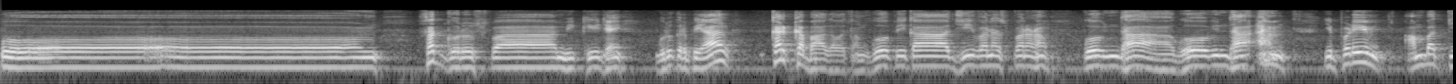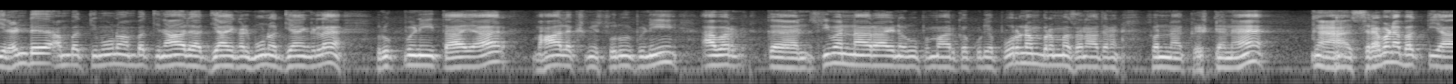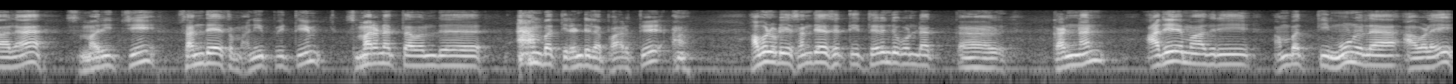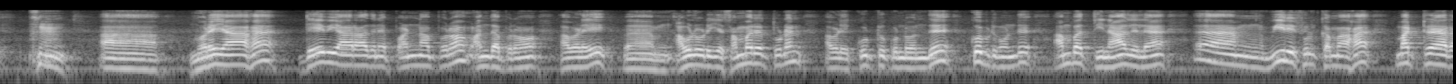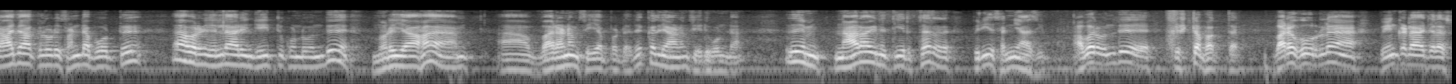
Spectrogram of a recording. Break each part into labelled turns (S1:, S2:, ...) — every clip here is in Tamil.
S1: ஓம். சத்குரு சுவாமிக்கு ஜெய். குரு கிருப்பையால் கர்க்க பாகவதம். கோபிகா ஜீவனஸ்மரணம். கோவிந்தா கோவிந்தா. இப்படி ஐம்பத்தி ரெண்டு ஐம்பத்தி மூணு ஐம்பத்தி நாலு அத்தியாயங்கள் மூணு அத்தியாயங்களில் ருக்மிணி தாயார் மகாலட்சுமி ஸ்வரூபிணி அவர் சிவன் நாராயண ரூபமாக இருக்கக்கூடிய பூர்ணம் பிரம்ம சனாதனன் சொன்ன கிருஷ்ணனை சிரவண பக்தியால் ஸ்மரித்து சந்தேசம் அனுப்பித்து ஸ்மரணத்தை வந்து ஐம்பத்தி ரெண்டில் பார்த்து அவளுடைய சந்தேசத்தை தெரிந்து கொண்ட கண்ணன் அதே மாதிரி ஐம்பத்தி மூணில் அவளை முறையாக தேவி ஆராதனை பண்ண அப்புறம் வந்த அப்புறம் அவளை அவளுடைய சம்மதத்துடன் அவளை கூட்டு கொண்டு வந்து கூப்பிட்டு கொண்டு ஐம்பத்தி நாலில் வீர சுல்கமாக மற்ற ராஜாக்களோடு சண்டை போட்டு அவர்கள் எல்லாரையும் ஜெயித்து கொண்டு வந்து முறையாக வரணம் செய்யப்பட்டது கல்யாணம் செய்து கொண்டான் இது நாராயண தீர்த்தர் பெரிய சன்னியாசி அவர் வந்து கிருஷ்ண பக்தர். வரகூரில் வெங்கடாஜல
